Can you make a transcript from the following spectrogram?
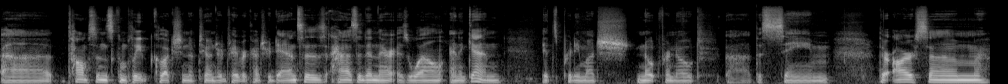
Uh, Thompson's complete collection of 200 favorite country dances has it in there as well. And again, it's pretty much note for note uh, the same. There are some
